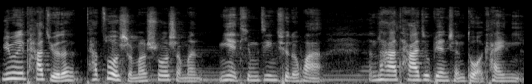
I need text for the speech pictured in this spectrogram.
因为他觉得他做什么说什么你也听不进去的话。那他他就变成躲开你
